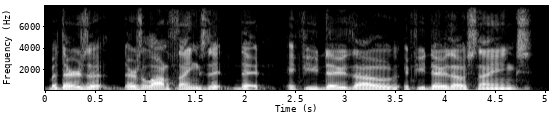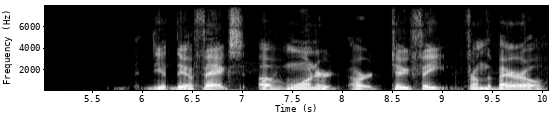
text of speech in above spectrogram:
but there's a there's a lot of things that that if you do those if you do those things, the, the effects of one or or two feet from the barrel,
